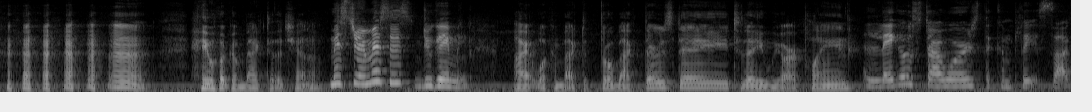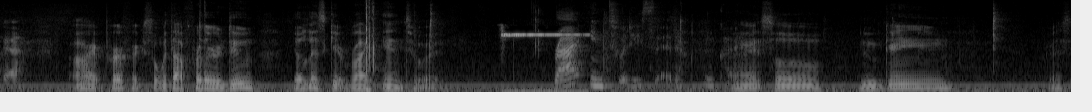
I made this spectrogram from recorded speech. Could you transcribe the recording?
hey, welcome back to the channel. Mr. and Mrs. Do Gaming. Alright, welcome back to Throwback Thursday. Today we are playing. Lego Star Wars The Complete Saga. Alright, perfect. So without further ado, yo, let's get right into it. Right into it, he said. Okay. Alright, so new game. Press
